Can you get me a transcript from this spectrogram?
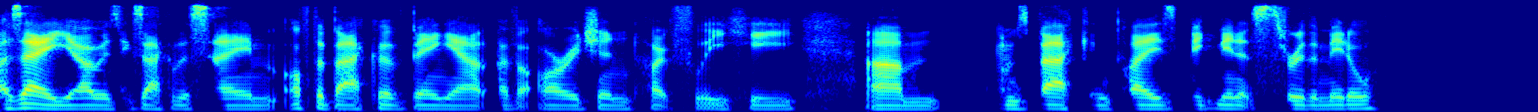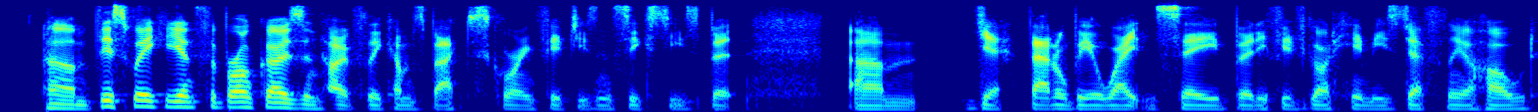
Isaiah Yeo is exactly the same off the back of being out over Origin. Hopefully he um, comes back and plays big minutes through the middle um, this week against the Broncos, and hopefully comes back to scoring 50s and 60s. But um, yeah, that'll be a wait and see. But if you've got him, he's definitely a hold.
